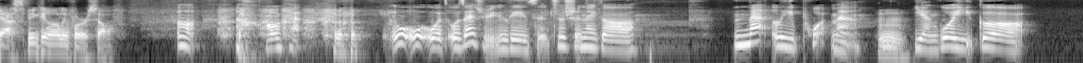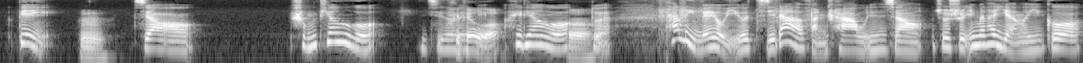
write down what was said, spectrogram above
Yeah, speaking only for yourself。嗯，OK，我我我我再举一个例子，就是那个 Natalie Portman，嗯。演过一个电影嗯。叫什么天鹅，你记得那个黑天鹅。黑天鹅，嗯。对，它里面有一个极大的反差，我印象就是因为她演了一个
